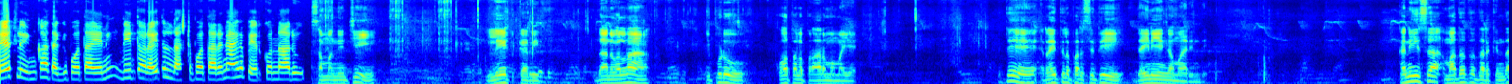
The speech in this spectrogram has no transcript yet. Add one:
రేట్లు ఇంకా తగ్గిపోతాయని దీంతో రైతులు నష్టపోతారని ఆయన పేర్కొన్నారు. సంబంధించి లేట్ ఖరీఫ్ దానివలన ఇప్పుడు కోతలు ప్రారంభమయ్యాయి. అయితే రైతుల పరిస్థితి దయనీయంగా మారింది. కనీస మద్దతు ధర కింద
